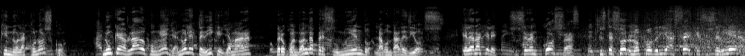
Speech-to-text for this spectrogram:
que no la conozco. Nunca he hablado con ella, no le pedí que llamara, pero cuando anda presumiendo la bondad de Dios, Él hará que le sucedan cosas que usted solo no podría hacer que sucedieran.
